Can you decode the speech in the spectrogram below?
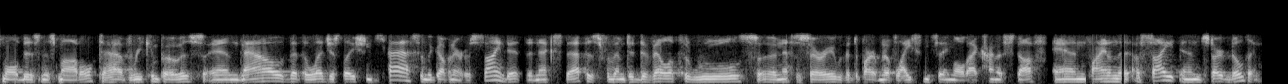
small business model, to have Recompose. And now that the legislation has passed and the governor has signed it, the next step is for them to develop the rules uh, necessary with the Department of Licensing, all that kind of stuff, and find a site and start building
